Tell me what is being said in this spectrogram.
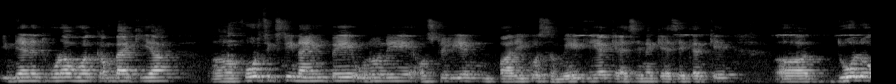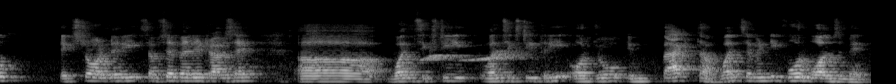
इंडिया ने थोड़ा बहुत कम किया। फोर सिक्सटी नाइन पे उन्होंने ऑस्ट्रेलियन पारी को समेट लिया कैसे न कैसे करके। uh, दो लोग एक्स्ट्रा ऑर्डनरी सबसे पहले ट्रेविस है वन सिक्सटी थ्री और जो इम्पैक्ट था वन सेवेंटी फोर बॉल्स में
